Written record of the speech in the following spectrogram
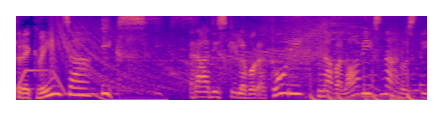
Frekvenca X. Radijski laboratorij na valovih znanosti.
